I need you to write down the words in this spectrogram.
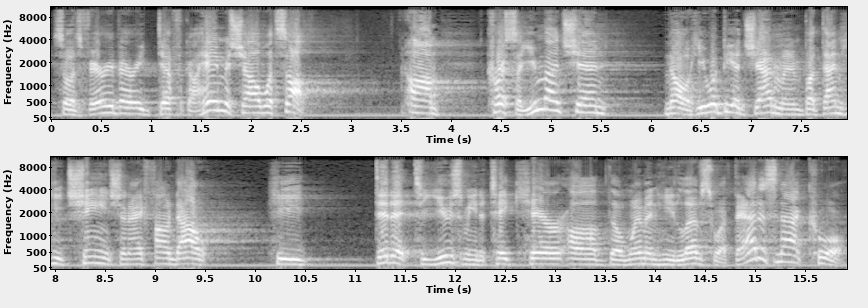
So it's very very difficult. Hey michelle what's up? Um carissa you mentioned no he would be a gentleman but then he changed and i found out he did it to use me to take care of the women he lives with. That is not cool.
